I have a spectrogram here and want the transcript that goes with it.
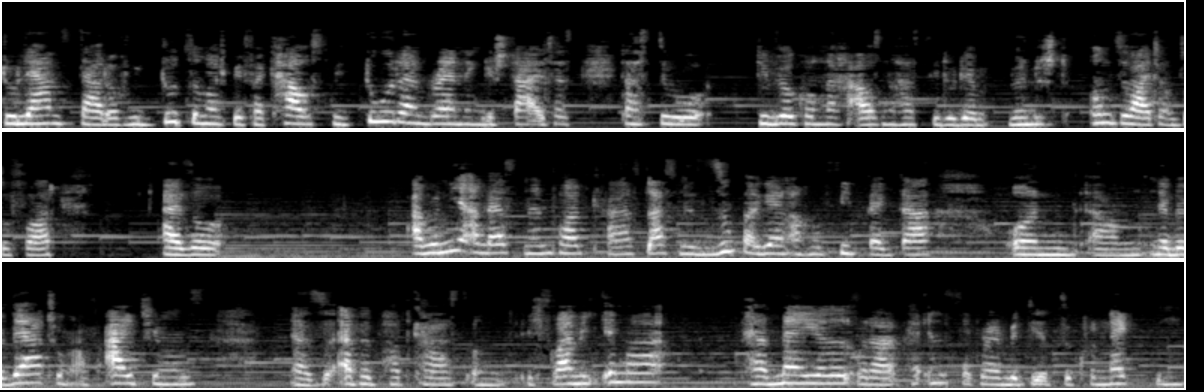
du lernst dadurch, wie du zum Beispiel verkaufst, wie du dein Branding gestaltest, dass du die Wirkung nach außen hast, die du dir wünschst und so weiter und so fort. Also abonniere am besten den Podcast, lass mir super gern auch noch Feedback da und ähm, eine Bewertung auf iTunes, also Apple Podcast und ich freue mich immer per Mail oder per Instagram mit dir zu connecten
